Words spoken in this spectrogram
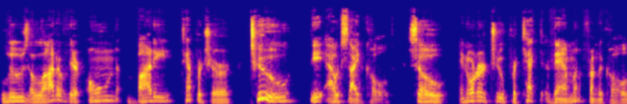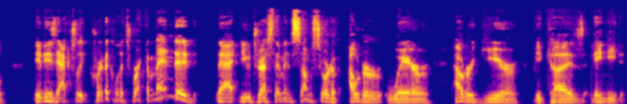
lose a lot of their own body temperature to the outside cold. So, in order to protect them from the cold, it is actually critical. It's recommended that you dress them in some sort of outer wear, outer gear because they need it.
